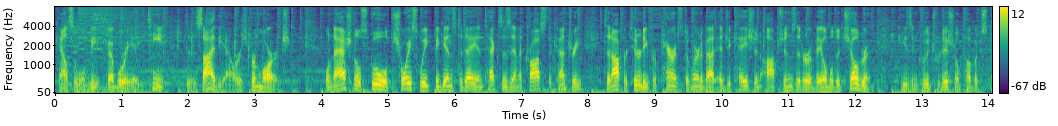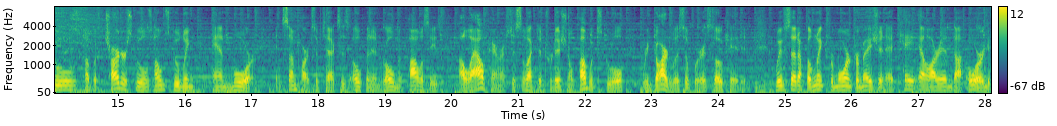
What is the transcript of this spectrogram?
Council will meet February 18th to decide the hours for March. Well, National School Choice Week begins today in Texas and across the country. It's an opportunity for parents to learn about education options that are available to children. These include traditional public schools, public charter schools, homeschooling, and more. In some parts of Texas, open enrollment policies allow parents to select a traditional public school regardless of where it's located. We've set up a link for more information at klrn.org/news.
